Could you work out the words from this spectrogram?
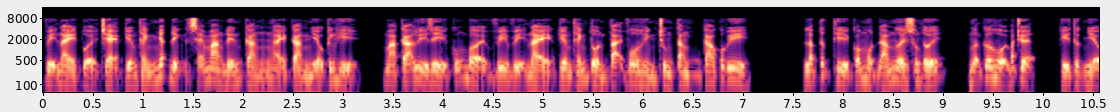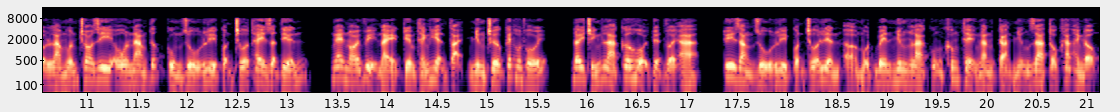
vị này tuổi trẻ kiếm thánh nhất định sẽ mang đến càng ngày càng nhiều kinh hỉ, mà cả lì dị cũng bởi vì vị này kiếm thánh tồn tại vô hình trung tăng cao quốc uy. Lập tức thì có một đám người xông tới, mượn cơ hội bắt chuyện, kỳ thực nhiều là muốn cho Gio nam tức cùng du lì quận chúa thay dẫn tiến, nghe nói vị này kiếm thánh hiện tại nhưng chưa kết hôn phối, đây chính là cơ hội tuyệt vời a, tuy rằng dù lì quận chúa liền ở một bên nhưng là cũng không thể ngăn cản những gia tộc khác hành động.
